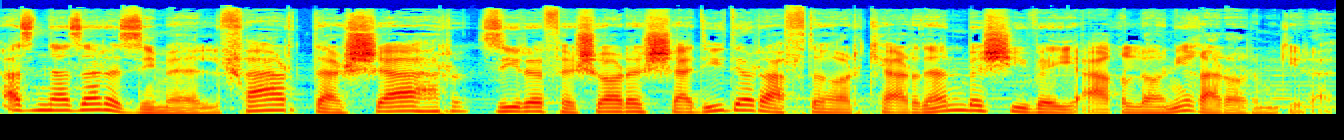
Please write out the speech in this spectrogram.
از نظر زیمل فرد در شهر زیر فشار شدید رفتار کردن به شیوه اقلانی قرار می گیرد.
